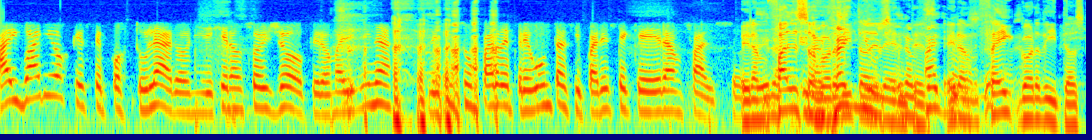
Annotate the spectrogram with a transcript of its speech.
hay varios que se postularon y dijeron soy yo, pero Marilina les hizo un par de preguntas y parece que eran falsos. Eran Era- falsos eran gorditos de news, eran lentes. fake Eran fake gorditos.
